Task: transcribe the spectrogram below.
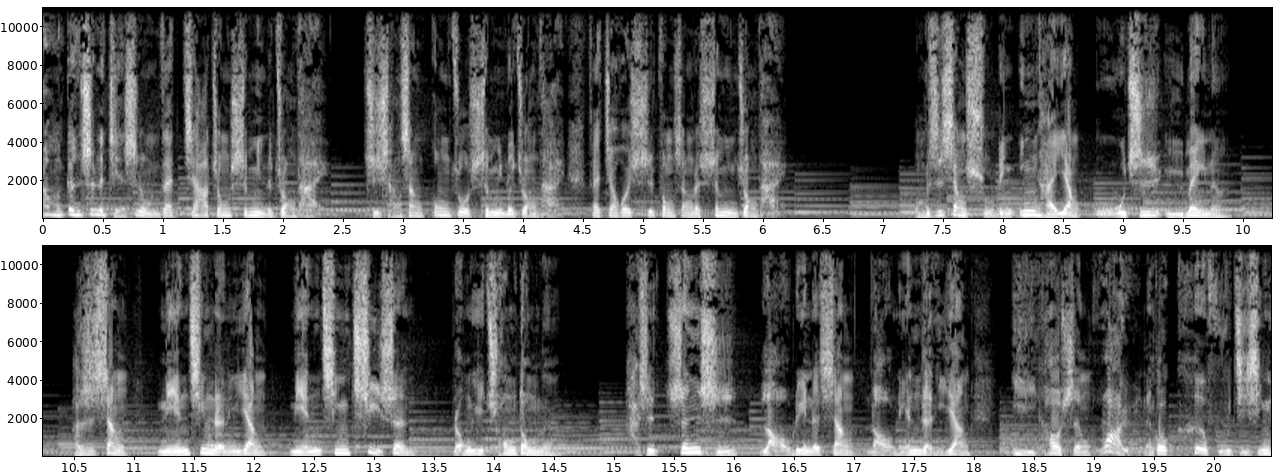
让我们更深的检视我们在家中生命的状态，职场上工作生命的状态，在教会侍奉上的生命状态。我们是像属灵婴孩一样无知愚昧呢，还是像年轻人一样年轻气盛、容易冲动呢？还是真实老练的像老年人一样倚靠神话语，能够克服己心，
